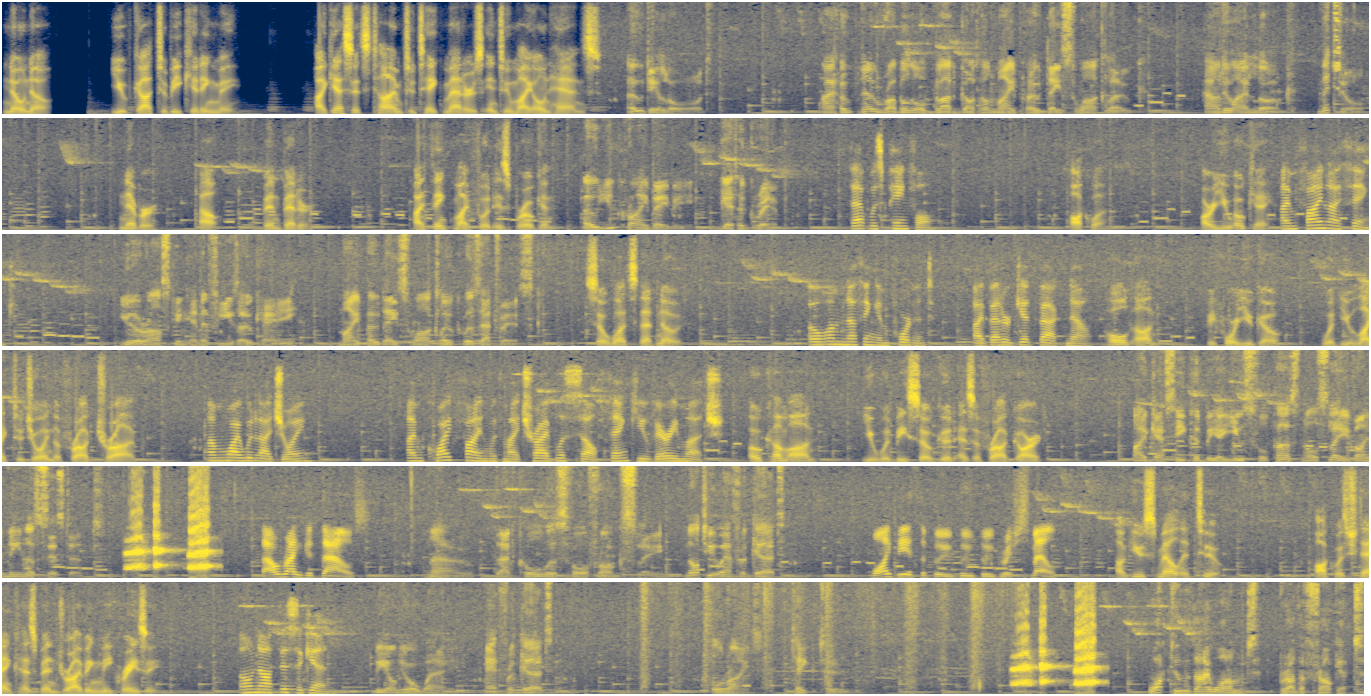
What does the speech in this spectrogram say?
No no. You've got to be kidding me. I guess it's time to take matters into my own hands. Oh dear lord. I hope no rubble or blood got on my Pro Day Soir cloak. How do I look, Mitchell? Never, ow, been better. I think my foot is broken. Oh you crybaby, get a grip. That was painful. Aqua. Are you okay? I'm fine I think. You're asking him if he's okay? My Pro Day Soir cloak was at risk. So what's that note? Oh I'm nothing important, I better get back now. Hold on, before you go, would you like to join the frog tribe? Um why would I join? I'm quite fine with my tribeless self thank you very much. Oh come on, you would be so good as a frog guard. I guess he could be a useful personal slave I mean assistant. Thou ranged thous. No, that call was for Frogsley, not you I forget. Why beeth the boo boo boogerish smell? Ugh you smell it too? Aqua's stank has been driving me crazy. Oh not this again. Be on your way, I forget. Alright, take two. What do thy want, brother Frogget?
